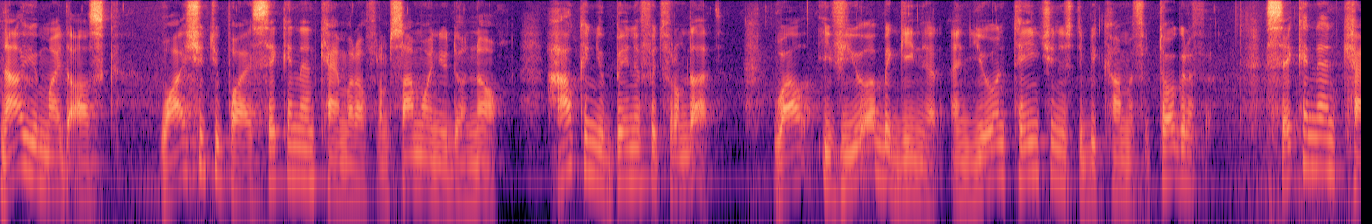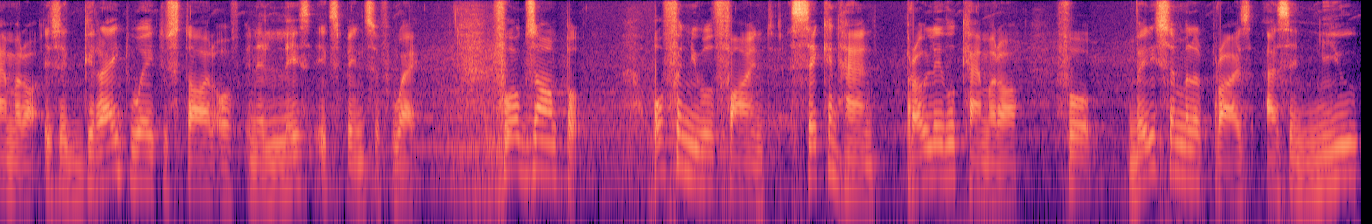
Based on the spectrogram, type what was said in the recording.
Now you might ask, why should you buy a second-hand camera from someone you don't know? How can you benefit from that? Well, if you're a beginner and your intention is to become a photographer, second-hand camera is a great way to start off in a less expensive way. For example, often you will find second-hand pro-level camera for very similar price as a new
